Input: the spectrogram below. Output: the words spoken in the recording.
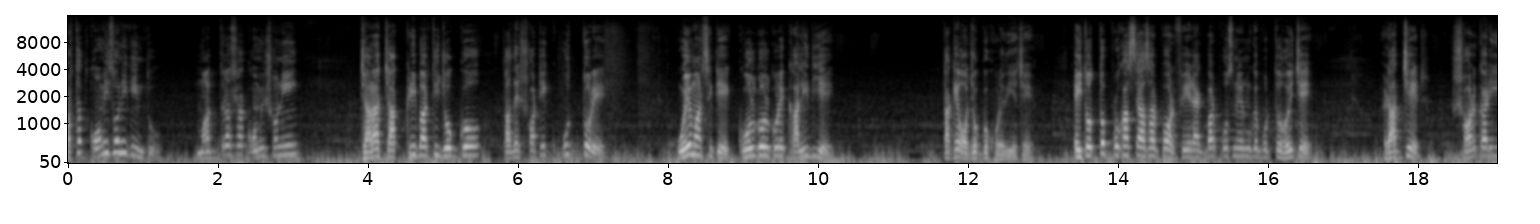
অর্থাৎ কমিশনই কিন্তু মাদ্রাসা কমিশনই যারা চাকরি প্রার্থী যোগ্য, তাদের সঠিক উত্তরে ওএমআর সিটে গোল গোল করে কালি দিয়ে তাকে অযোগ্য করে দিয়েছে। এই তথ্য প্রকাশ্যে আসার পর ফের একবার প্রশ্নের মুখে পড়তে হয়েছে, রাজ্যের সরকারি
